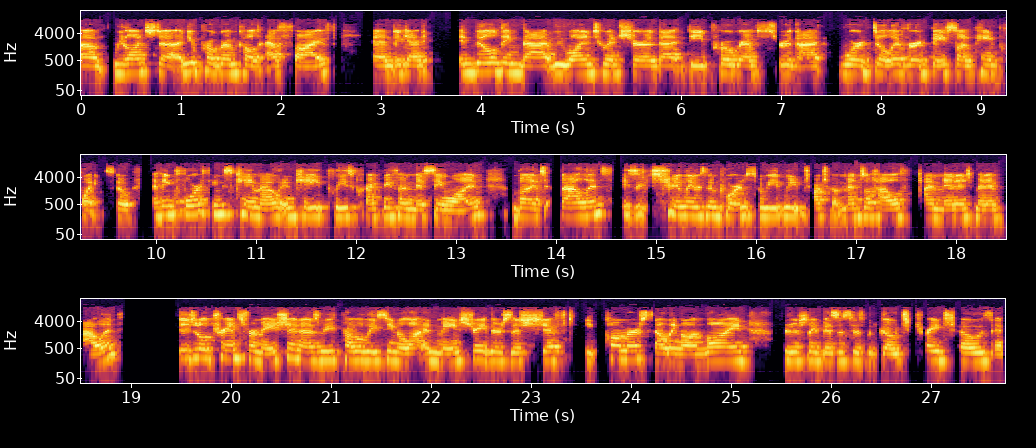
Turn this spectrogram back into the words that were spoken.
um, we launched a, a new program called F5. And again, in building that, we wanted to ensure that the programs through that were delivered based on pain points. So I think four things came out, and Kate, please correct me if I'm missing one, but balance is extremely was important. So we, we talked about mental health, time management, and balance. Digital transformation, as we've probably seen a lot in Main Street, there's this shift e-commerce, selling online. Traditionally, businesses would go to trade shows and,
